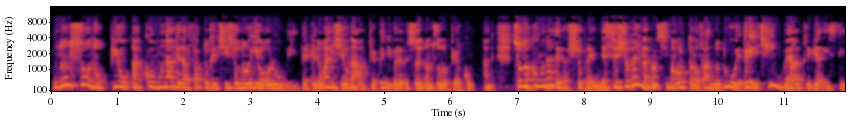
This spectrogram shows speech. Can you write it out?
non sono più accomunate dal fatto che ci sono io o lui, perché domani c'è un altro e quindi quelle persone non sono più accomunate, sono accomunate da Chopin. E se Chopin la prossima volta lo fanno due, tre, cinque altri pianisti,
